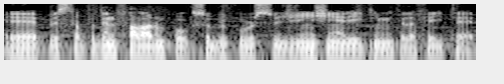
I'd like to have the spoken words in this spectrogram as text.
é, por estar podendo falar um pouco sobre o curso de Engenharia Química da FEITEP.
